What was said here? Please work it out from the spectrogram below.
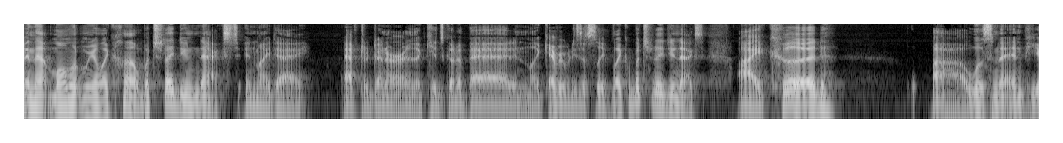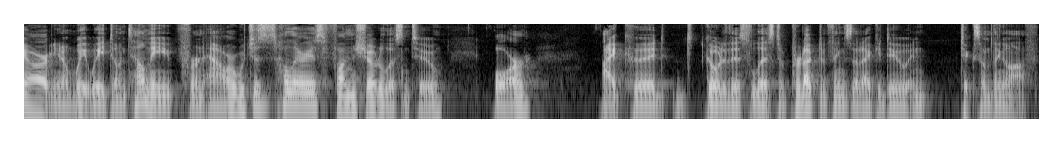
In that moment when you're like, huh, what should I do next in my day after dinner and the kids go to bed and like everybody's asleep? Like, what should I do next? I could uh, listen to NPR, you know, Wait, Wait, Don't Tell Me for an hour, which is hilarious, fun show to listen to. Or I could go to this list of productive things that I could do and tick something off.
